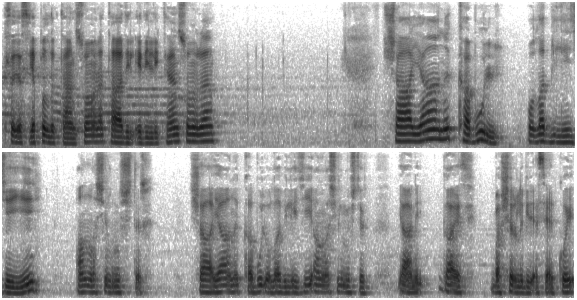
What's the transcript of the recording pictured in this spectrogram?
kısacası yapıldıktan sonra tadil edildikten sonra şayanı kabul olabileceği anlaşılmıştır. Şayanı kabul olabileceği anlaşılmıştır. Yani gayet başarılı bir eser koy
